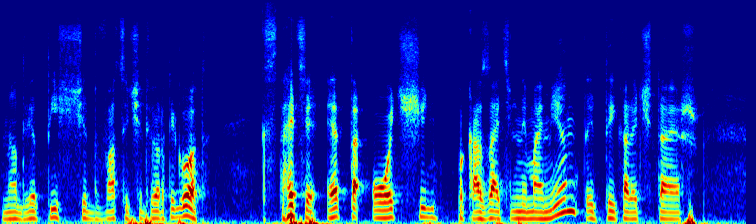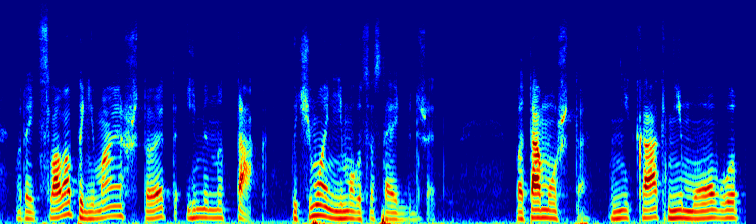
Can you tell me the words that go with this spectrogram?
на 2024 год. Кстати, это очень показательный момент, и ты, когда читаешь вот эти слова, понимаешь, что это именно так. Почему они не могут составить бюджет? Потому что никак не могут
